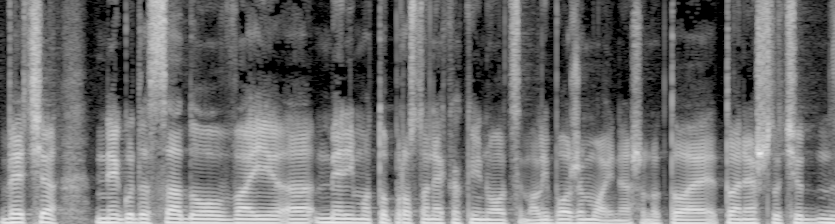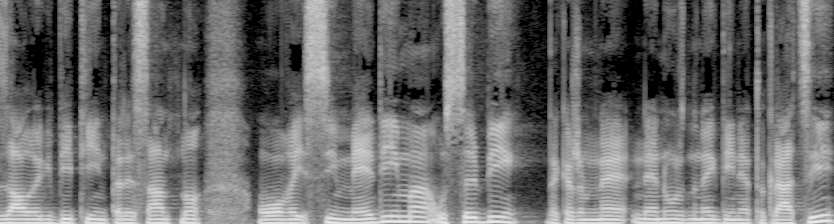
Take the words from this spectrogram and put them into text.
veća nego da sad ovaj, merimo to prosto nekakvim novcem, ali bože moj, znaš, ono, to, je, to je nešto što će zauvek biti interesantno ovaj, svim medijima u Srbiji, da kažem ne, ne nužno negde i netokraciji,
